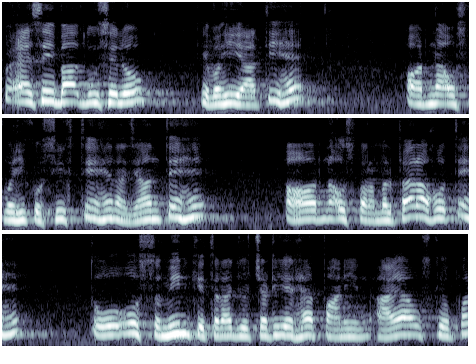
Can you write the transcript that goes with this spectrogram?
تو ایسے ہی بات دوسرے لوگ کہ وہی آتی ہے اور نہ اس وہی کو سیکھتے ہیں، نہ جانتے ہیں اور نہ اس پر عمل پیرا ہوتے ہیں۔ تو اس زمین کی طرح جو چٹیر ہے، پانی آیا اس کے اوپر۔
